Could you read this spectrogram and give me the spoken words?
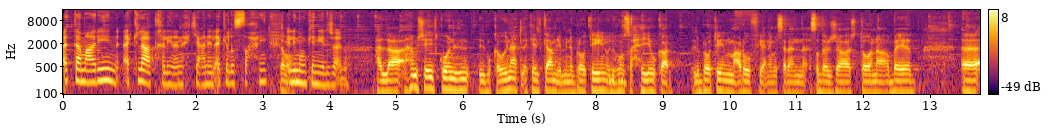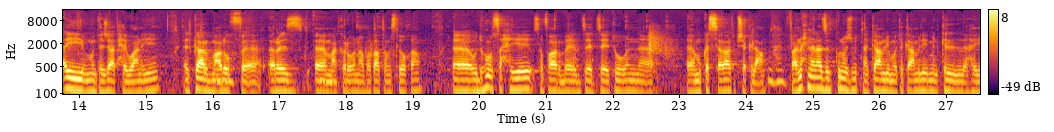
التمارين؟ أكلات خلينا نحكي عن الأكل الصحي تمام. اللي ممكن يلجأ له. هلأ أهم شيء تكون المكونات الأكل كامله من بروتين ودهون صحية وكارب. البروتين معروف يعني مثلا صدر دجاج تونة بيض آه، أي منتجات حيوانية. الكارب معروف آه، رز آه، معكرونه بطاطا مسلوقة. ودهون صحية صفار بيض زيت زيتون مكسرات بشكل عام. فنحن لازم تكون وجبتنا كاملة متكاملة من كل هي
